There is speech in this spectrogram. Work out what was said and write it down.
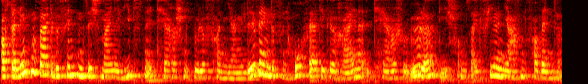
Auf der linken Seite befinden sich meine liebsten ätherischen Öle von Young Living. Das sind hochwertige, reine ätherische Öle, die ich schon seit vielen Jahren verwende.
